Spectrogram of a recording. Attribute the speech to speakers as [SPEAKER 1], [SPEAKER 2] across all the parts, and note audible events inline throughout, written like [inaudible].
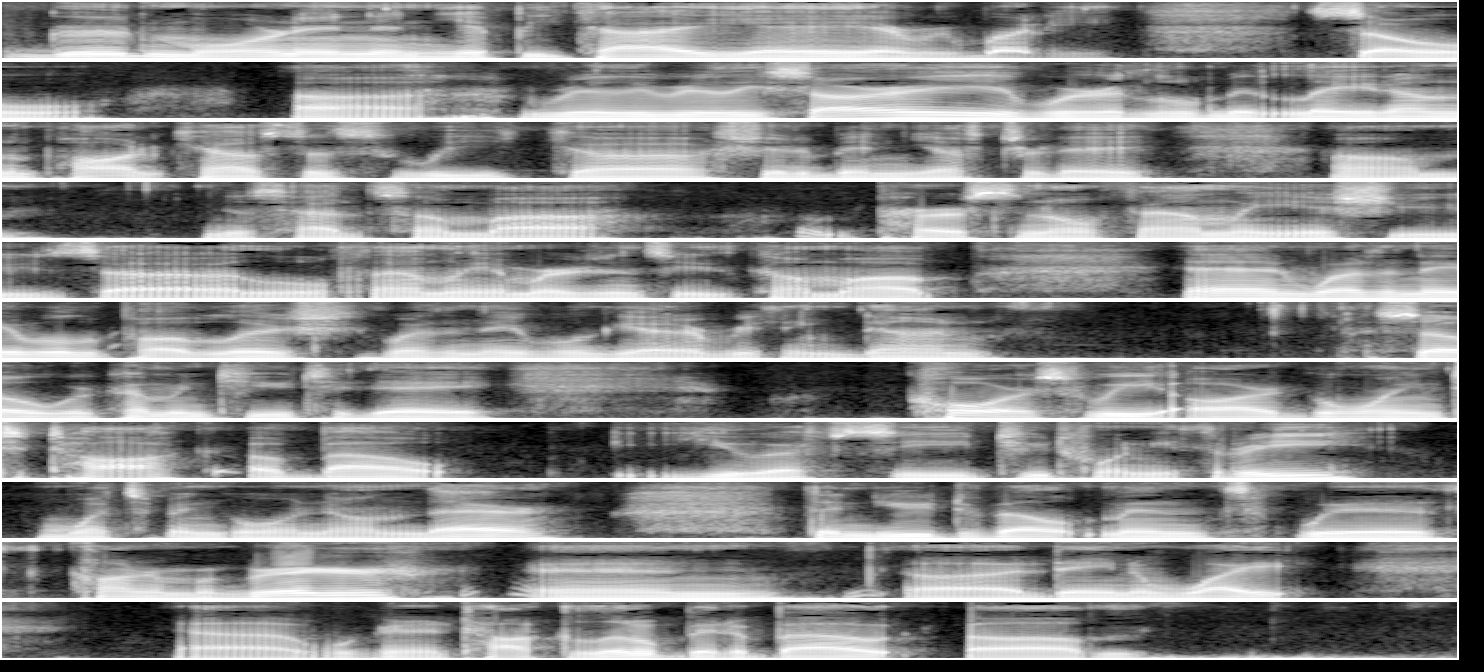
[SPEAKER 1] Good morning and yippee ki yay, everybody. So, uh, really, really sorry. We're a little bit late on the podcast this week. Uh, should have been yesterday. Um, just had some, uh, personal family issues, uh, little family emergencies come up and wasn't able to publish, wasn't able to get everything done. So, we're coming to you today. Of course, we are going to talk about UFC 223 what's been going on there, the new developments with Conor McGregor and uh, Dana White. Uh, we're going to talk a little bit about um,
